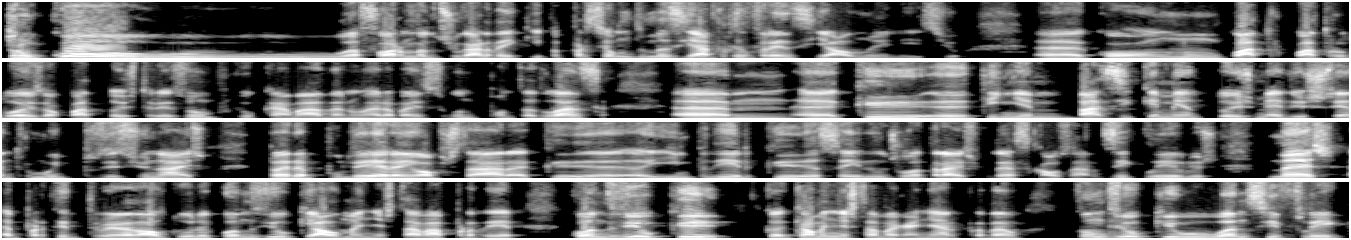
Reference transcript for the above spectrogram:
trocou o, a forma de jogar da equipa. Pareceu-me demasiado referencial no início, uh, com num 4-4-2 ou 4-2-3-1, porque o Camada não era bem segundo ponta de lança, uh, que uh, tinha basicamente dois médios centro muito posicionais para poderem obstar a que, impedir que a saída dos laterais pudesse causar desequilíbrios, mas a partir de determinada altura, quando viu que a Alemanha estava a perder, quando viu que, que a Alemanha estava a ganhar, perdão, quando viu que o Hansi Flick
